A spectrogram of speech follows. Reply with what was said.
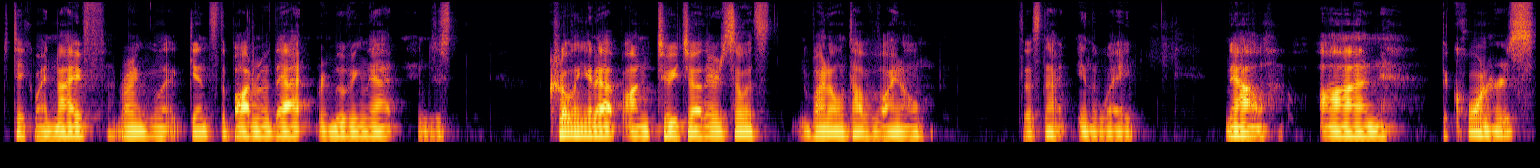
to take my knife, running against the bottom of that, removing that, and just curling it up onto each other so it's vinyl on top of vinyl so it's not in the way. Now, on the corners,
